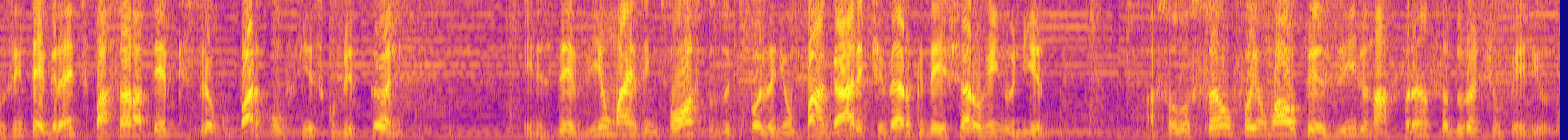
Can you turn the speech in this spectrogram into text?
os integrantes passaram a ter que se preocupar com o fisco britânico. Eles deviam mais impostos do que poderiam pagar e tiveram que deixar o Reino Unido. A solução foi um alto exílio na França durante um período.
